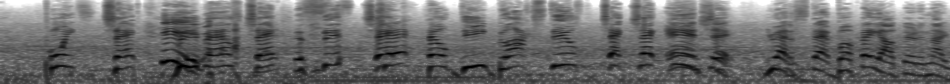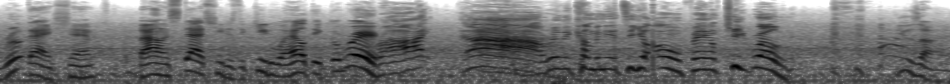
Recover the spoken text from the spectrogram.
Points, check. Rebounds, check. Assists, check. Help D, block, steals, check, check, and check. You had a stat buffet out there tonight, Rook. Thanks, Sham. A balanced stat sheet is the key to a healthy career. Right. Ah, really coming into your own, fam. Keep rolling. Use our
